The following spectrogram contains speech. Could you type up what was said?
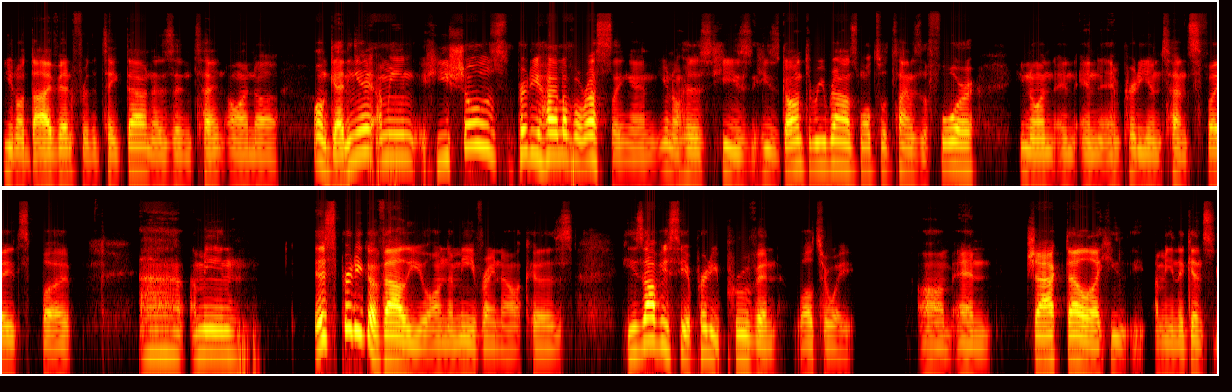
you know, dive in for the takedown as intent on, uh, on getting it. I mean, he shows pretty high level wrestling, and you know his he's he's gone three rounds multiple times before, you know, in in in, in pretty intense fights. But uh, I mean, it's pretty good value on the Meave right now because he's obviously a pretty proven welterweight. Um, and Jack Della, he I mean against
